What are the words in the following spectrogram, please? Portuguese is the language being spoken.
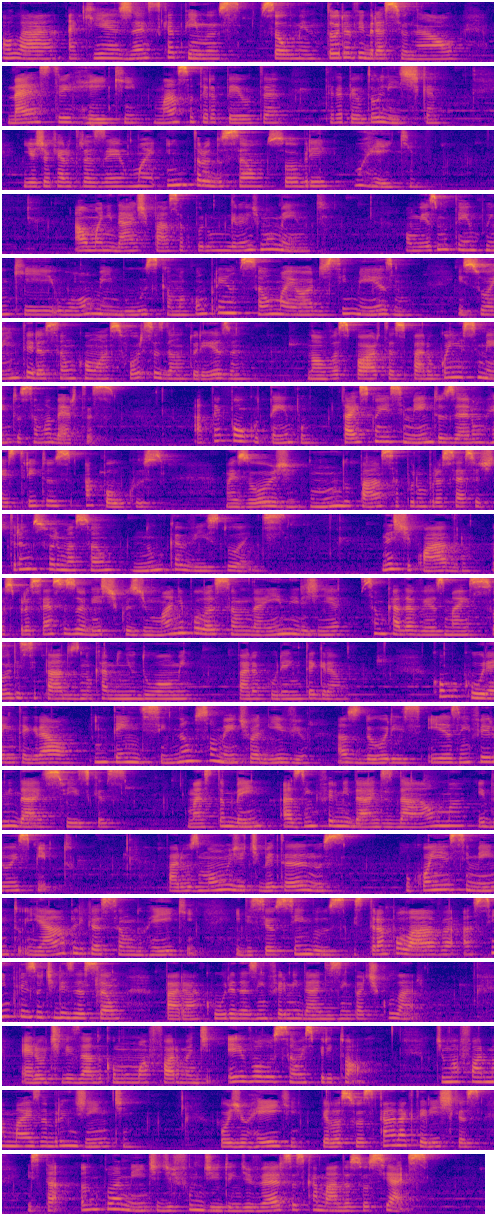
Olá, aqui é Jéssica Pimos, sou mentora vibracional, mestre reiki, massoterapeuta, terapeuta holística. E hoje eu quero trazer uma introdução sobre o reiki. A humanidade passa por um grande momento. Ao mesmo tempo em que o homem busca uma compreensão maior de si mesmo e sua interação com as forças da natureza, novas portas para o conhecimento são abertas. Até pouco tempo, tais conhecimentos eram restritos a poucos, mas hoje o mundo passa por um processo de transformação nunca visto antes. Neste quadro, os processos holísticos de manipulação da energia são cada vez mais solicitados no caminho do homem para a cura integral. Como cura integral, entende-se não somente o alívio as dores e as enfermidades físicas, mas também as enfermidades da alma e do espírito. Para os monges tibetanos, o conhecimento e a aplicação do reiki e de seus símbolos extrapolava a simples utilização para a cura das enfermidades em particular. Era utilizado como uma forma de evolução espiritual, de uma forma mais abrangente, Hoje o reiki, pelas suas características, está amplamente difundido em diversas camadas sociais,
